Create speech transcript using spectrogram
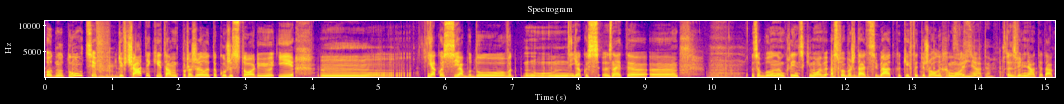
однодумців, дівчат, які там прожили таку ж історію. І м, якось я буду, от, м, якось, знаєте, е, забула на українській мові, освобождати себе від каких-то тяжелих емоцій Звільняти. звільняти, так.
